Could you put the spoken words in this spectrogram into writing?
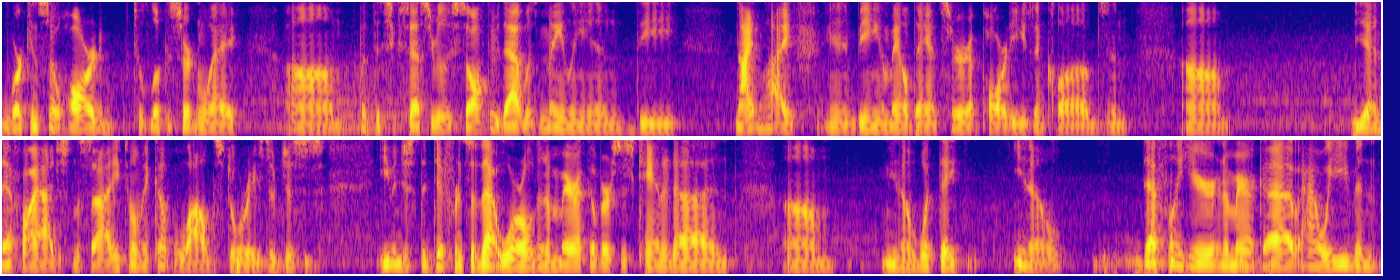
working so hard to look a certain way. Um, but the success he really saw through that was mainly in the nightlife and being a male dancer at parties and clubs and um, yeah, and FYI, just on the side, he told me a couple wild stories of just even just the difference of that world in America versus Canada and um, you know what they, you know, definitely here in America, how we even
